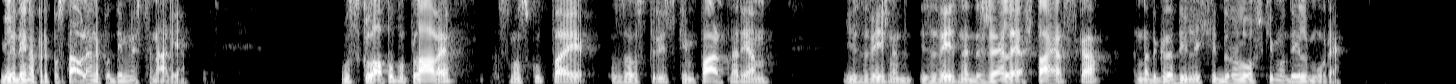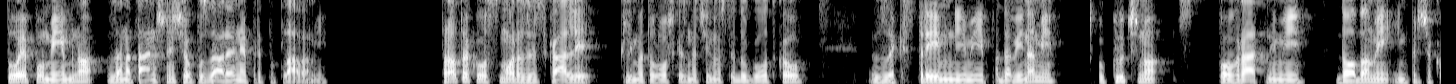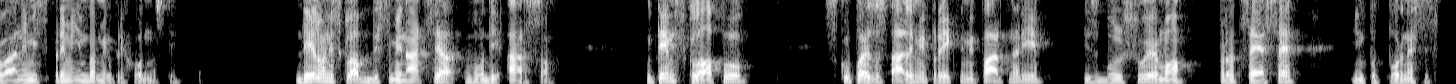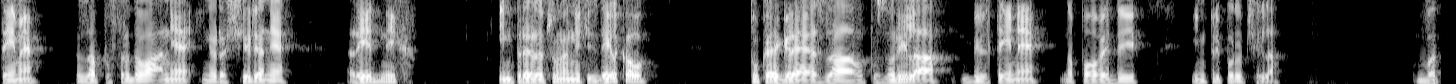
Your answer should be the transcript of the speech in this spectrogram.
glede na predpostavljene podnebne scenarije. V sklopu poplave smo skupaj z avstrijskim partnerjem iz zvezdne dežele Štajerska nadgradili hidrološki model Mure. To je pomembno za natančnejše opozarjanje pred poplavami. Prav tako smo raziskali klimatološke značilnosti dogodkov z ekstremnimi padavinami, vključno s povratnimi dobami in pričakovanimi spremembami v prihodnosti. Delovni sklop diseminacija vodi ARSO. V tem sklopu skupaj z ostalimi projektnimi partnerji izboljšujemo procese in podporne sisteme za posredovanje in razširjanje rednih in preračunanih izdelkov. Tukaj gre za opozorila, biltene, napovedi in priporočila. V,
